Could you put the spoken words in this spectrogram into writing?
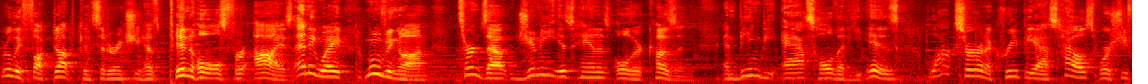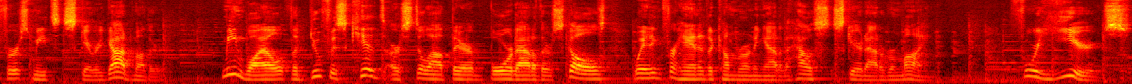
really fucked up considering she has pinholes for eyes. Anyway, moving on, turns out Jimmy is Hannah's older cousin, and being the asshole that he is, locks her in a creepy ass house where she first meets Scary Godmother. Meanwhile, the doofus kids are still out there, bored out of their skulls, waiting for Hannah to come running out of the house, scared out of her mind. For years,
